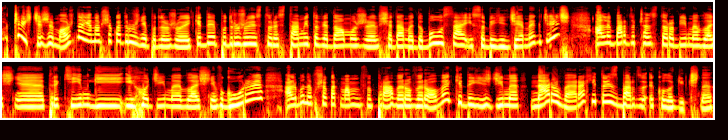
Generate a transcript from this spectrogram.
Oczywiście, że można. Ja na przykład różnie podróżuję. Kiedy podróżuję z turystami, to wiadomo, że wsiadamy do busa i sobie jedziemy gdzieś, ale bardzo często robimy właśnie trekkingi i chodzimy właśnie w góry, albo na przykład mamy wyprawy rowerowe, kiedy jeździmy na rowerach i to jest bardzo ekologiczne.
